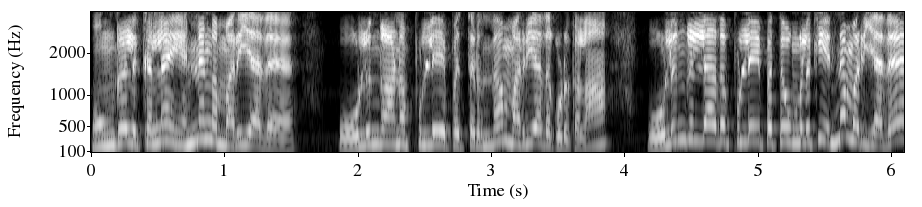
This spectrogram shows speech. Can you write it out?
உங்களுக்கெல்லாம் என்னங்க மரியாதை? ஒழுங்கான புள்ளைய பெற்றிருந்தா மரியாதை கொடுக்கலாம். ஒழுங்கு இல்லாத புள்ளைய பத்தி உங்களுக்கு என்ன மரியாதை?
